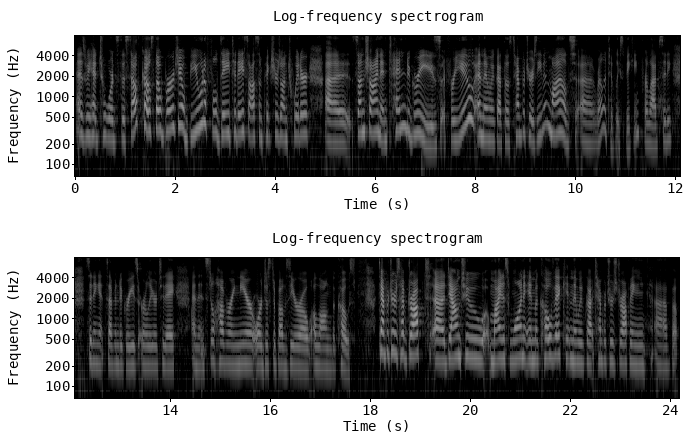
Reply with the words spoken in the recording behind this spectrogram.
As we head towards the south coast, though, Burgeo, beautiful day today. Saw some pictures on Twitter. Uh, sunshine and 10 degrees for you. And then we've got those temperatures, even mild, uh, relatively speaking, for Lab City, sitting at 7 degrees earlier today and then still hovering near or just above zero along the coast. Temperatures have dropped uh, down to minus 1 in And then we've got temperatures dropping uh, about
